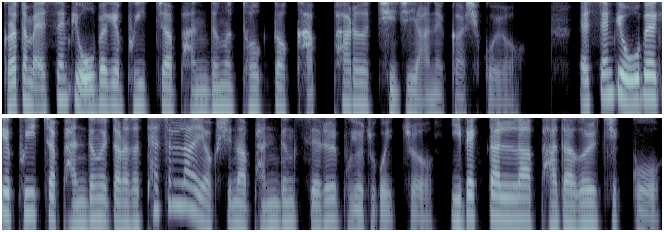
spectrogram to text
그렇다면 S&P 500의 V자 반등은 더욱더 가파르지지 않을까 싶고요. S&P 500의 V자 반등을 따라서 테슬라 역시나 반등세를 보여주고 있죠. 200달러 바닥을 찍고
